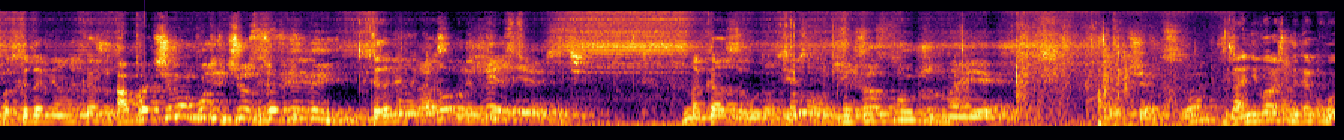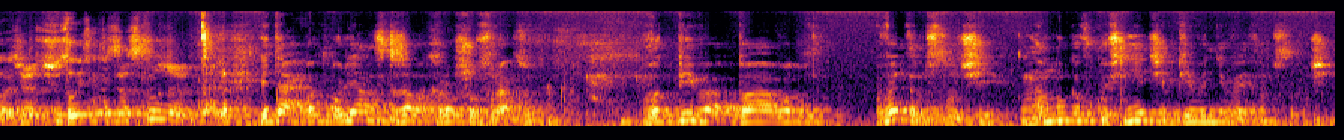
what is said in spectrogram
Вот когда меня накажут, А почему будет чувство вины? когда меня наказывали в уже детстве, есть. наказывают в детстве. Незаслуженное, получается, да? Да неважно какое. Что, То чувство есть не заслуживает? Итак, вот Ульяна сказала хорошую фразу. Вот пиво по вот в этом случае намного вкуснее, чем пиво не в этом случае.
